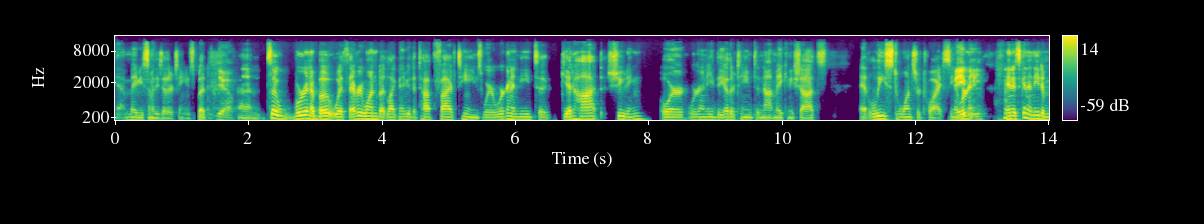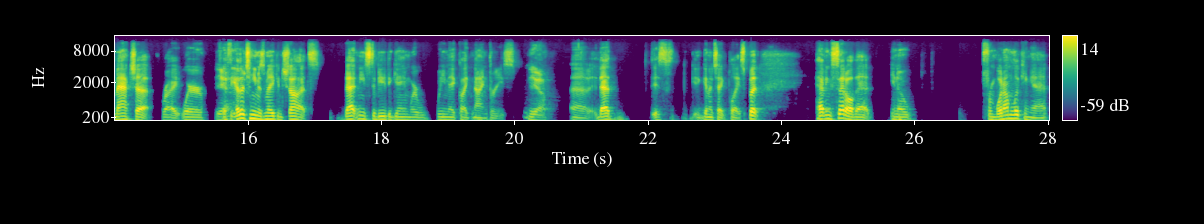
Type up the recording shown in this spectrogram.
yeah, maybe some of these other teams. But Yeah. um, so we're in a boat with everyone, but like maybe the top five teams where we're going to need to get hot shooting, or we're going to need the other team to not make any shots at least once or twice. You know, we're gonna- Maybe. and it's going to need to match up, right? Where Yeah. if the other team is making shots, that needs to be the game where we make like nine threes. Yeah. Uh, that is going to take place. But having said all that, you know, from what I'm looking at,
